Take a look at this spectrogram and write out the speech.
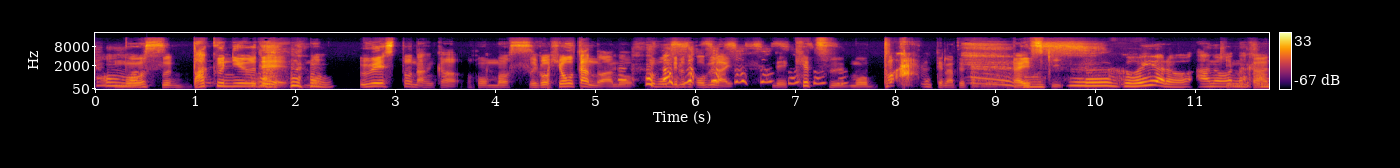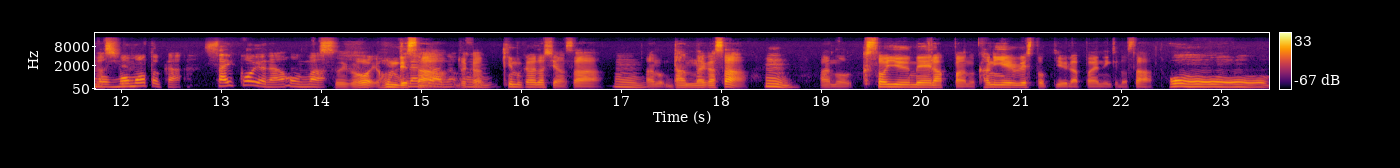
ほう、もうす、爆乳で、も うウエストなんかほんますごいひょうたんのあの くぼんでるとこぐらいでケツもうバーンってなってて大好き。すごいやろ。あのなんかもう桃とか最高よなほんま。すごい。ほんでなんさかあのだからうん。キム・カーダシアンさうん。あの旦那がさうん。あのクソ有名ラッパーのカニエ・ウエストっていうラッパーやねんけどさおうおうおうお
